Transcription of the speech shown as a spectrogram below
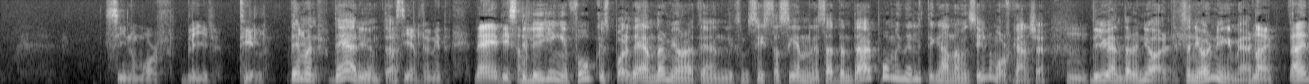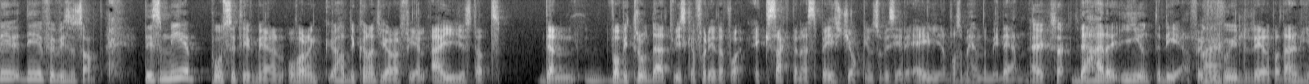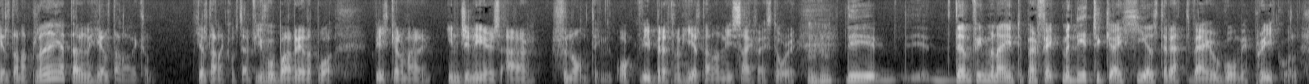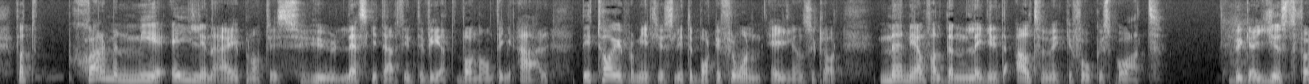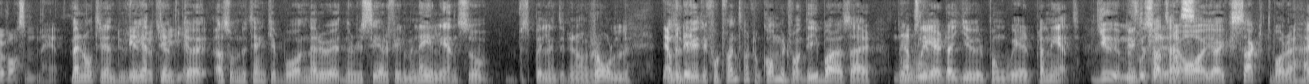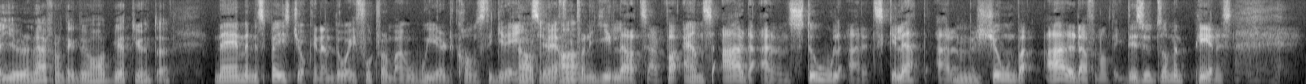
Xenomorph blir till. Det, typ. men, det är det ju inte. Fast egentligen inte. Nej, det är Det sant. ligger ingen fokus på det. Det enda de gör är att den liksom, sista scenen är så här, den där påminner lite grann av en Xenomorph kanske. Det är ju enda den gör. Sen gör den ju inget mer. Mm. Nej, nej det, det är förvisso sant. Det som är positivt med den och vad den hade kunnat göra fel är ju just att den, vad vi trodde är att vi ska få reda på exakt den här space jocken som vi ser i Alien, vad som händer med den. Exakt. Det här är ju inte det, för vi Nej. får ju reda på att det här är en helt annan planet, det här är en helt annan, liksom, helt annan koncept. Vi får bara reda på vilka de här engineers är för någonting. Och vi berättar en helt annan ny sci-fi story. Mhm. Det, den filmen är inte perfekt, men det tycker jag är helt rätt väg att gå med prequel. För att Charmen med Alien är ju på något vis hur läskigt det är att vi inte vet vad någonting är. Det tar ju Prometheus lite bort ifrån Alien såklart. Men i alla fall, den lägger inte allt för mycket fokus på att bygga just för vad som händer. Men återigen, du vet ju inte, alltså om du tänker på när du, när du ser filmen Alien så spelar inte det någon roll. men alltså, det- Du vet ju fortfarande inte vart de kommer ifrån. Det är ju bara så här, Nej, de absolut. weirda djur på en weird planet. Jo, men det är inte så att så här, fortfarande- ah, jag exakt vad det här djuren är för någonting. Du vet ju inte. Nej, men Space Jocken ändå är fortfarande bara en weird, konstig grej Ja, som jag ja. fortfarande gillar att så här, vad ens är det? Är det en stol? Är det ett skelett? Är det en person? Vad är det där för någonting? Det ser ut som en penis.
